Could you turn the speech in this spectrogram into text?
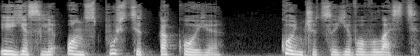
И если он спустит такое, кончится его власть.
